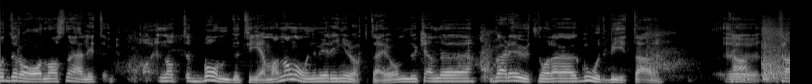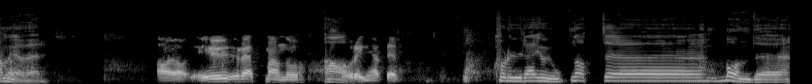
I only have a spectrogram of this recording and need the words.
att dra något, sån här lite, något Bond-tema någon gång när vi ringer upp dig? Om du kan eh, välja ut några godbitar eh, Ja. framöver. Ja, ja, det är ju rätt man att, Ja. att ringa till. Klura ihop något eh, Mm. Bond-samtal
